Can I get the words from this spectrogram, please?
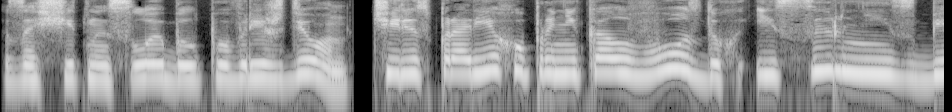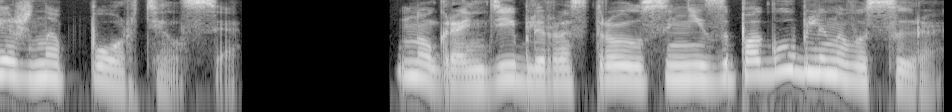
Защитный слой был поврежден, через прореху проникал воздух, и сыр неизбежно портился. Но Грандибль расстроился не из-за погубленного сыра.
